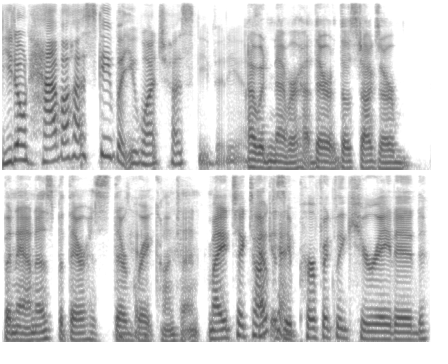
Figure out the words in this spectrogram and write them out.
You don't have a husky, but you watch husky videos. I would never have. They're, those dogs are bananas, but they're they're Okay. great content. My TikTok is a perfectly curated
